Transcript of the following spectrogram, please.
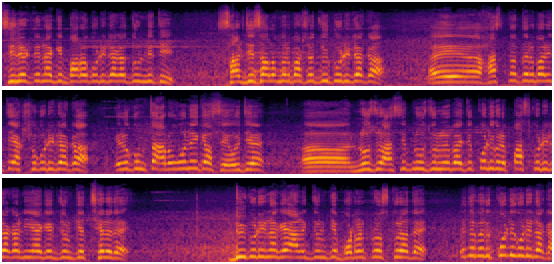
সিলেটে নাকি বারো কোটি টাকা দুর্নীতি, সার্জিস আলমের বাসায় দুই কোটি টাকা, এই, হাসনাতের বাড়িতে একশো কোটি টাকা, এরকম তো আরও অনেক আছে, ওই যে নজরুল, আসিফ নজরুলের বাড়িতে কোটি করে পাঁচ কোটি টাকা নিয়ে এক একজনকে ছেড়ে দেয়। দুই কোটি টাকা আরেকজনকে বর্ডার ক্রস করে দেয়। এদের মধ্যে কোটি কোটি টাকা।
